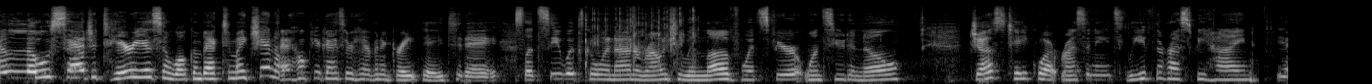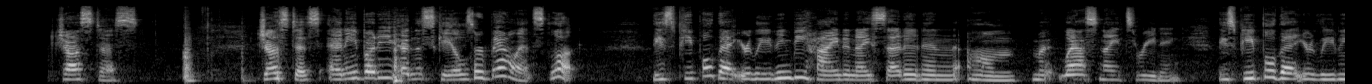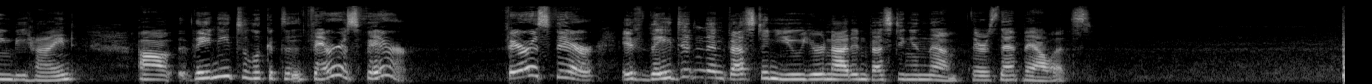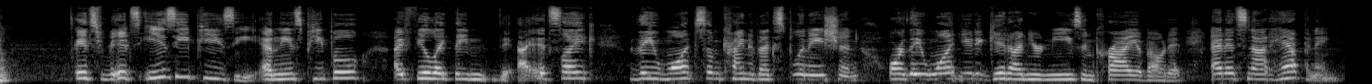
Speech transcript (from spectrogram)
Hello Sagittarius and welcome back to my channel. I hope you guys are having a great day today. So let's see what's going on around you in love, what spirit wants you to know. Just take what resonates, leave the rest behind. Yeah. Justice. Justice. Anybody and the scales are balanced. Look, these people that you're leaving behind, and I said it in um, last night's reading, these people that you're leaving behind, uh, they need to look at the fair is fair. Fair is fair. If they didn't invest in you, you're not investing in them. There's that balance. It's it's easy peasy, and these people, I feel like they, it's like they want some kind of explanation, or they want you to get on your knees and cry about it, and it's not happening.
